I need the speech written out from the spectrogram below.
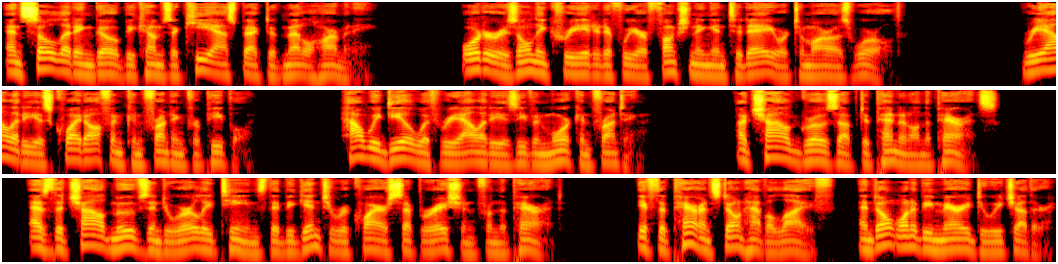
And so letting go becomes a key aspect of mental harmony. Order is only created if we are functioning in today or tomorrow's world. Reality is quite often confronting for people. How we deal with reality is even more confronting. A child grows up dependent on the parents. As the child moves into early teens, they begin to require separation from the parent. If the parents don't have a life, and don't want to be married to each other,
